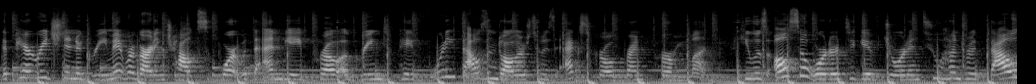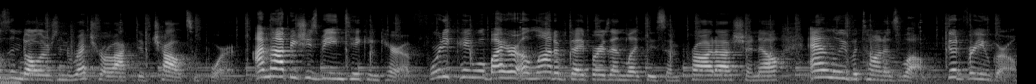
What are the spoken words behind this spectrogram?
The pair reached an agreement regarding child support with the NBA pro agreeing to pay $40,000 to his ex-girlfriend per month. He was also ordered to give Jordan $200,000 in retroactive child support. I'm happy she's being taken care of. 40k will buy her a lot of diapers and likely some Prada, Chanel, and Louis Vuitton as well. Good for you, girl.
